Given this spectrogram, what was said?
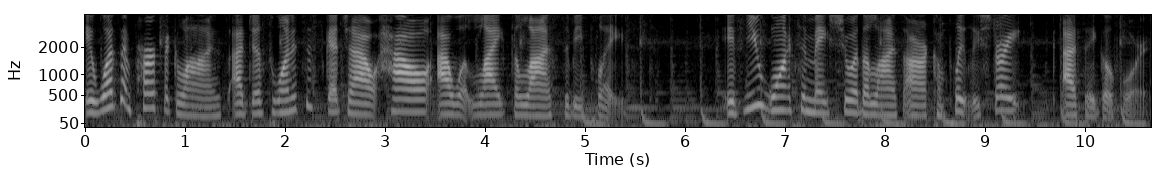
It wasn't perfect lines, I just wanted to sketch out how I would like the lines to be placed. If you want to make sure the lines are completely straight, I say go for it.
